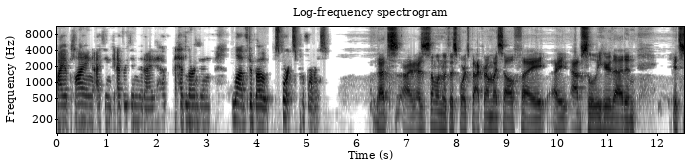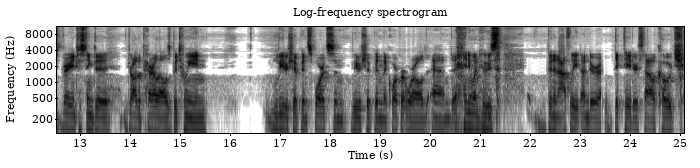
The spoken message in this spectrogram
by applying i think everything that i have, had learned and loved about sports performance. That's I, as someone with a sports background myself i i absolutely hear that. And it's very interesting to draw the parallels between leadership in sports and leadership in the corporate world. And anyone who's been an athlete under a dictator style coach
